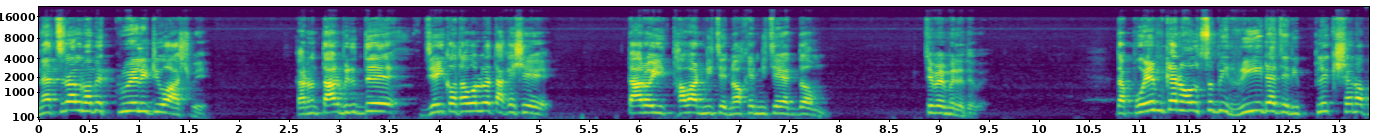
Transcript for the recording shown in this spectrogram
ন্যাচারালভাবে ক্রুয়েলিটিও আসবে। কারণ তার বিরুদ্ধে যেই কথা বলবে, তাকে সে তার ওই থাওয়ার নিচে, নখের নিচে একদম চেপে মেরে দেবে। The poem can also be read as a reflection of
